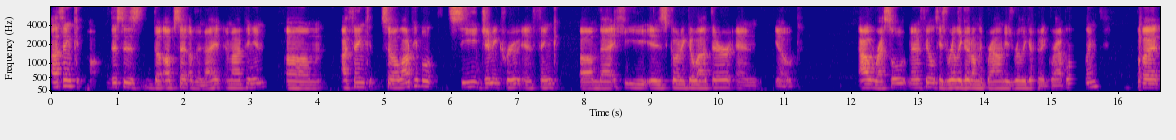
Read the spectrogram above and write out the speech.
I think this is the upset of the night, in my opinion. Um, I think so. A lot of people see Jimmy Crute and think um, that he is going to go out there and you know out wrestle Menifield. He's really good on the ground. He's really good at grappling. But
